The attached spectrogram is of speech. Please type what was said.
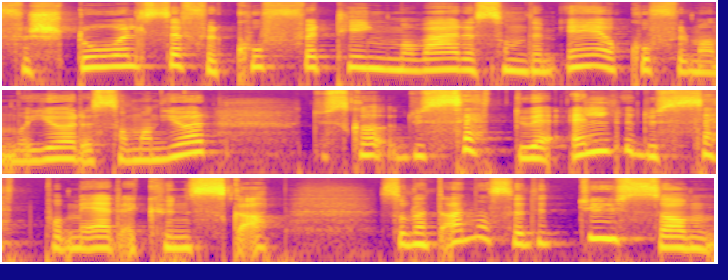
forståelse for hvorfor ting må være som de er, og hvorfor man må gjøre som man gjør. Du, skal, du, setter, du er eldre, du setter på mer kunnskap. Så blant annet så er det du som,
